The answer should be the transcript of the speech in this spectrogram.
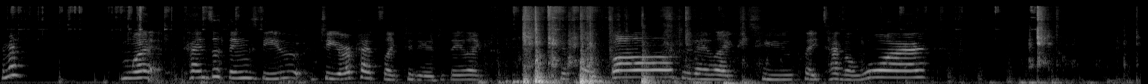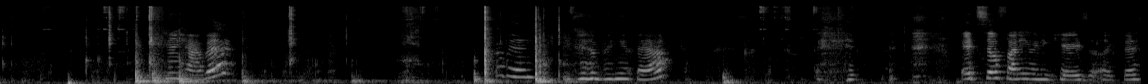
Come on. What kinds of things do you do your pets like to do? Do they like to play ball? Do they like to play tug of war? Can I have it? Come in. You gonna bring it back? it's so funny when he carries it like this.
